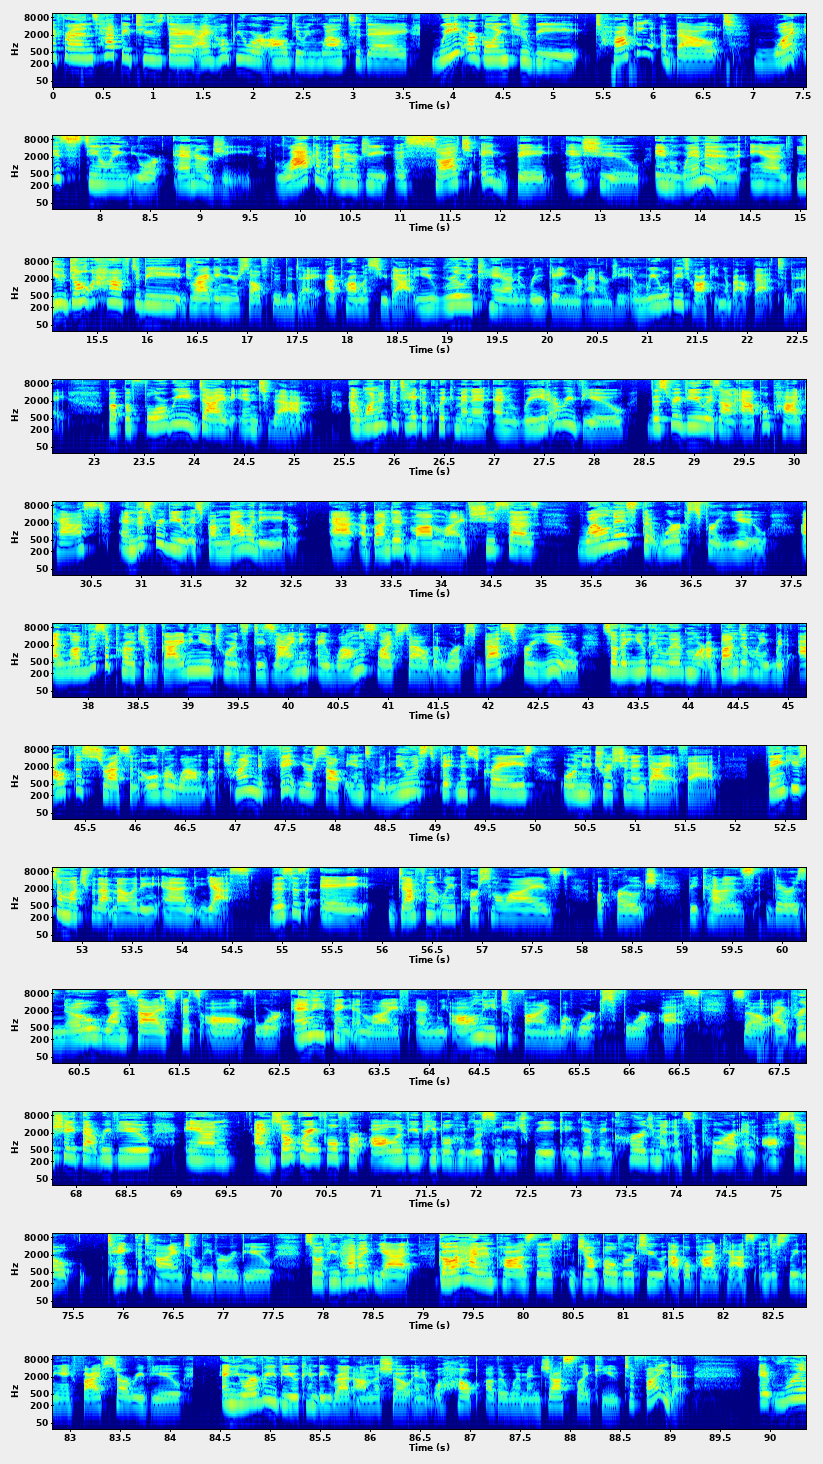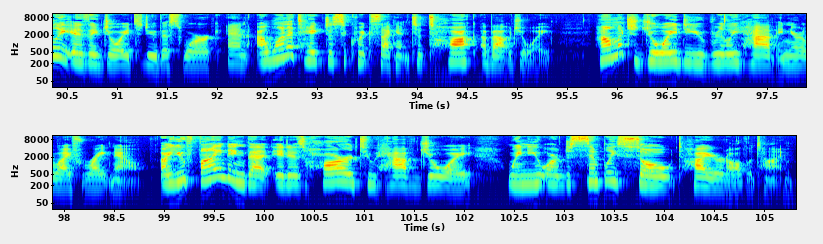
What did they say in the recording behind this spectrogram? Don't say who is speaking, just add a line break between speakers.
Hi, friends. Happy Tuesday. I hope you are all doing well today. We are going to be talking about what is stealing your energy. Lack of energy is such a big issue in women, and you don't have to be dragging yourself through the day. I promise you that. You really can regain your energy, and we will be talking about that today. But before we dive into that, I wanted to take a quick minute and read a review. This review is on Apple Podcast, and this review is from Melody at Abundant Mom Life. She says, "Wellness that works for you. I love this approach of guiding you towards designing a wellness lifestyle that works best for you so that you can live more abundantly without the stress and overwhelm of trying to fit yourself into the newest fitness craze or nutrition and diet fad." Thank you so much for that, Melody. And yes, this is a definitely personalized approach because there is no one size fits all for anything in life, and we all need to find what works for us. So I appreciate that review, and I'm so grateful for all of you people who listen each week and give encouragement and support, and also take the time to leave a review. So if you haven't yet, go ahead and pause this, jump over to Apple Podcasts, and just leave me a five star review and your review can be read on the show and it will help other women just like you to find it. It really is a joy to do this work, and I want to take just a quick second to talk about joy. How much joy do you really have in your life right now? Are you finding that it is hard to have joy when you are just simply so tired all the time?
